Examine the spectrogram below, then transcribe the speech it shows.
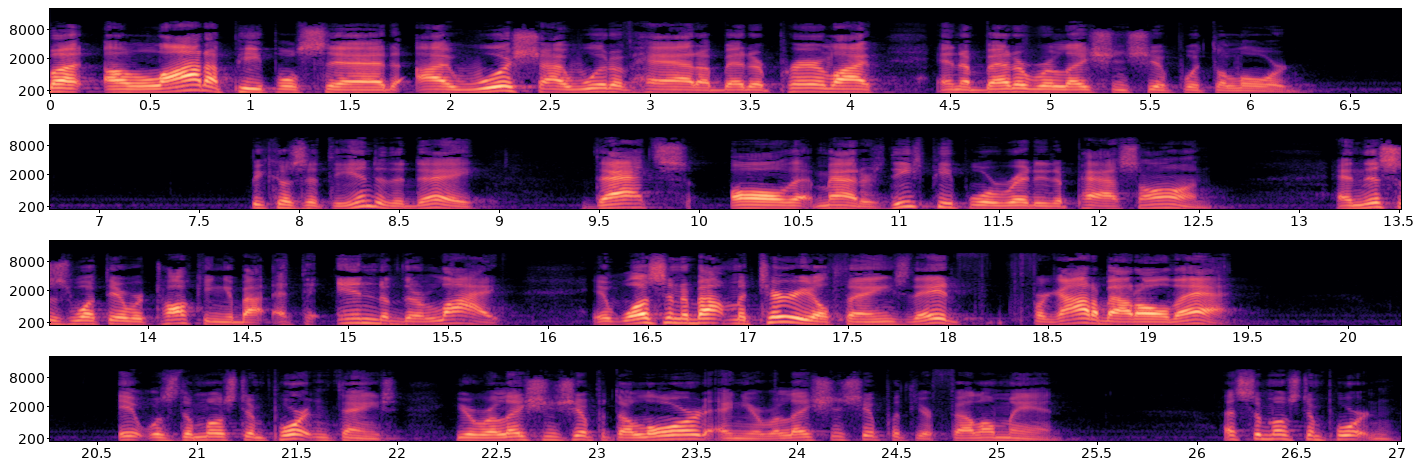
but a lot of people said, I wish I would have had a better prayer life and a better relationship with the Lord. Because at the end of the day, that's all that matters. These people were ready to pass on. And this is what they were talking about at the end of their life. It wasn't about material things, they had forgot about all that. It was the most important things your relationship with the Lord and your relationship with your fellow man. That's the most important.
